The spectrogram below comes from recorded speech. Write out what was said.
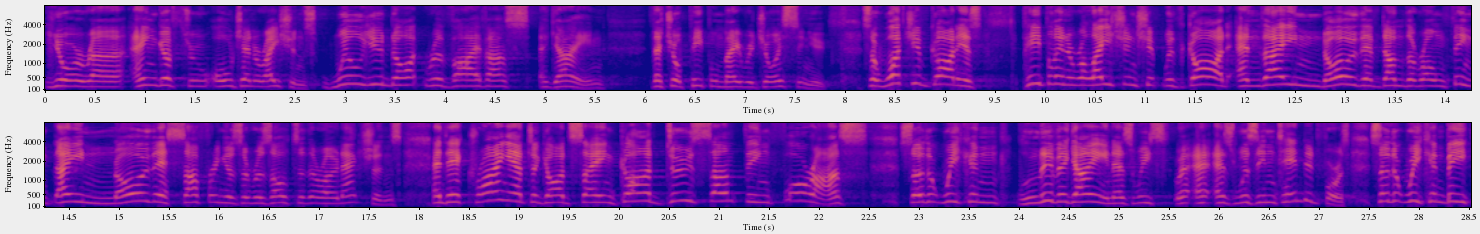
your uh, anger through all generations. Will you not revive us again that your people may rejoice in you? So, what you've got is people in a relationship with God and they know they've done the wrong thing. They know they're suffering as a result of their own actions. And they're crying out to God, saying, God, do something for us so that we can live again as, we, as was intended for us, so that we can be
